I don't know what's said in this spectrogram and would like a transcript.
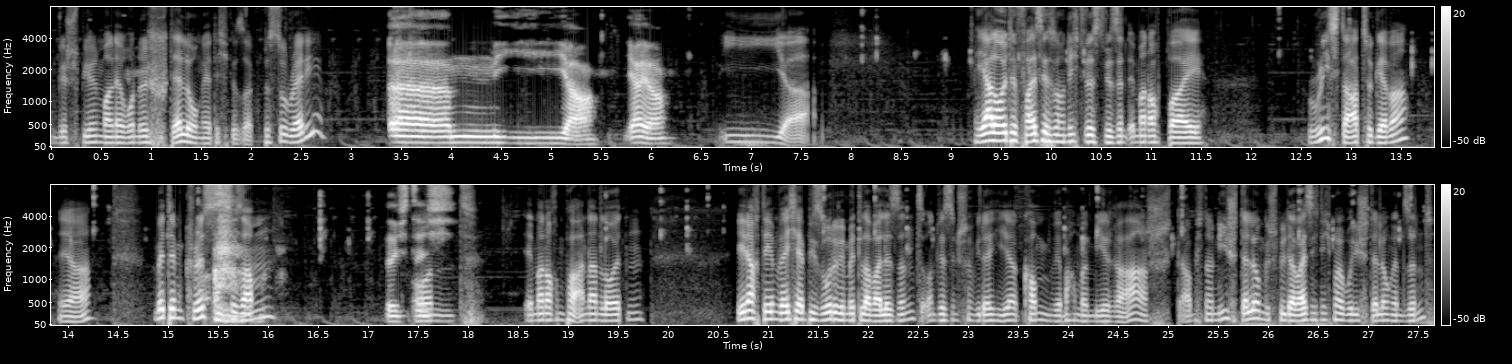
Wir spielen mal eine Runde Stellung, hätte ich gesagt. Bist du ready? Ähm, ja. Ja, ja. Ja. Ja, Leute, falls ihr es noch nicht wisst, wir sind immer noch bei Restart Together. Ja. Mit dem Chris zusammen. Richtig. Und immer noch ein paar anderen Leuten. Je nachdem, welche Episode wir mittlerweile sind. Und wir sind schon wieder hier. Komm, wir machen mal Mirage. Da habe ich noch nie Stellung gespielt. Da weiß ich nicht mal, wo die Stellungen sind.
